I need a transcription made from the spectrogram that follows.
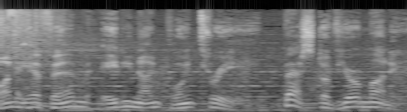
Money FM 89.3. Best of your money.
